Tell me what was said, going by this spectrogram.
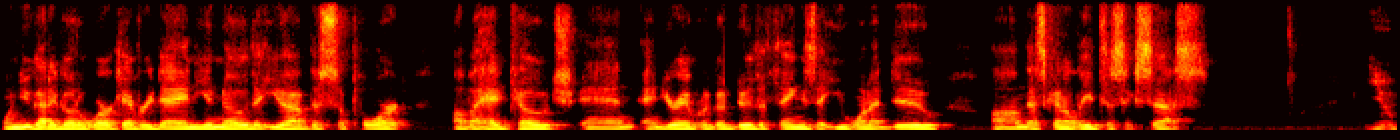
when you got to go to work every day and you know that you have the support of a head coach and and you're able to go do the things that you want to do um, that's going to lead to success. You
